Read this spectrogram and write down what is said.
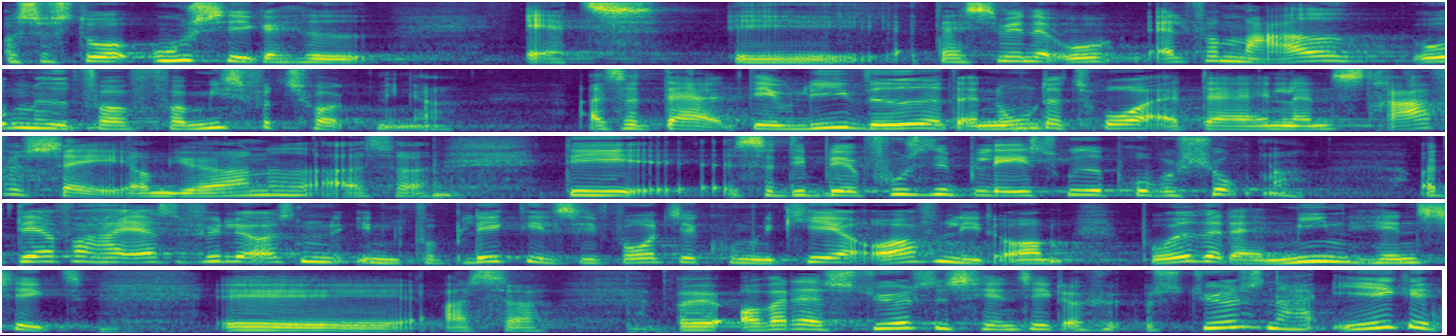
og så stor usikkerhed, at øh, der simpelthen er alt for meget åbenhed for, for misfortolkninger. Altså, der, det er jo lige ved, at der er nogen, der tror, at der er en eller anden straffesag om hjørnet. Altså, det, så det bliver fuldstændig blæst ud af proportioner. Og derfor har jeg selvfølgelig også en, en forpligtelse i forhold til at kommunikere offentligt om, både hvad der er min hensigt, øh, altså, øh, og hvad der er styrelsens hensigt. Og styrelsen har ikke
